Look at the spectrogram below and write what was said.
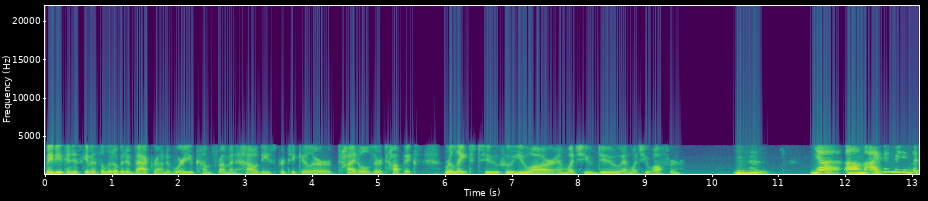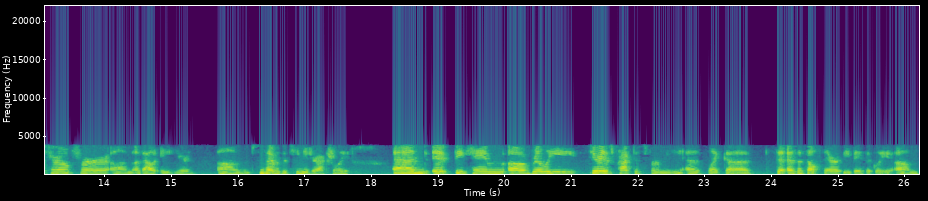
maybe you can just give us a little bit of background of where you come from and how these particular titles or topics relate to who you are and what you do and what you offer. Mm-hmm. Yeah, um, I've been reading the tarot for um, about eight years, um, since I was a teenager, actually. And it became a really serious practice for me as like a as a self therapy, basically. Um,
